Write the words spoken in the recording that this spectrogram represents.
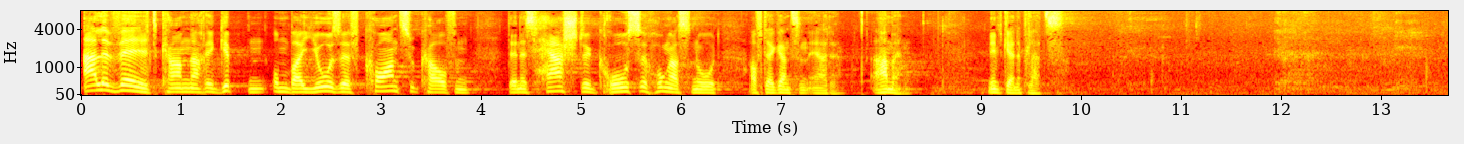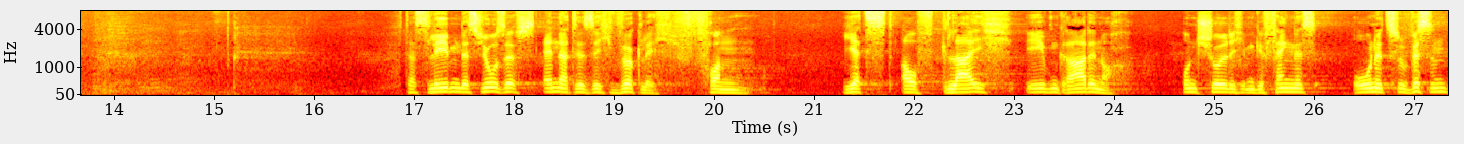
alle Welt kam nach Ägypten, um bei Josef Korn zu kaufen, denn es herrschte große Hungersnot auf der ganzen Erde. Amen. Nehmt gerne Platz. Das Leben des Josefs änderte sich wirklich von jetzt auf gleich, eben gerade noch, unschuldig im Gefängnis, ohne zu wissen,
